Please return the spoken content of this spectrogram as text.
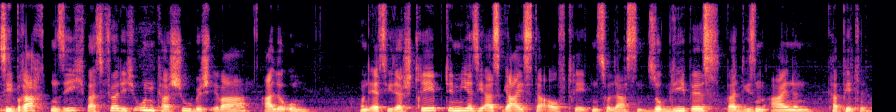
Sie brachten sich, was völlig unkaschubisch war, alle um. Und es widerstrebte mir, sie als Geister auftreten zu lassen. So blieb es bei diesem einen Kapitel.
